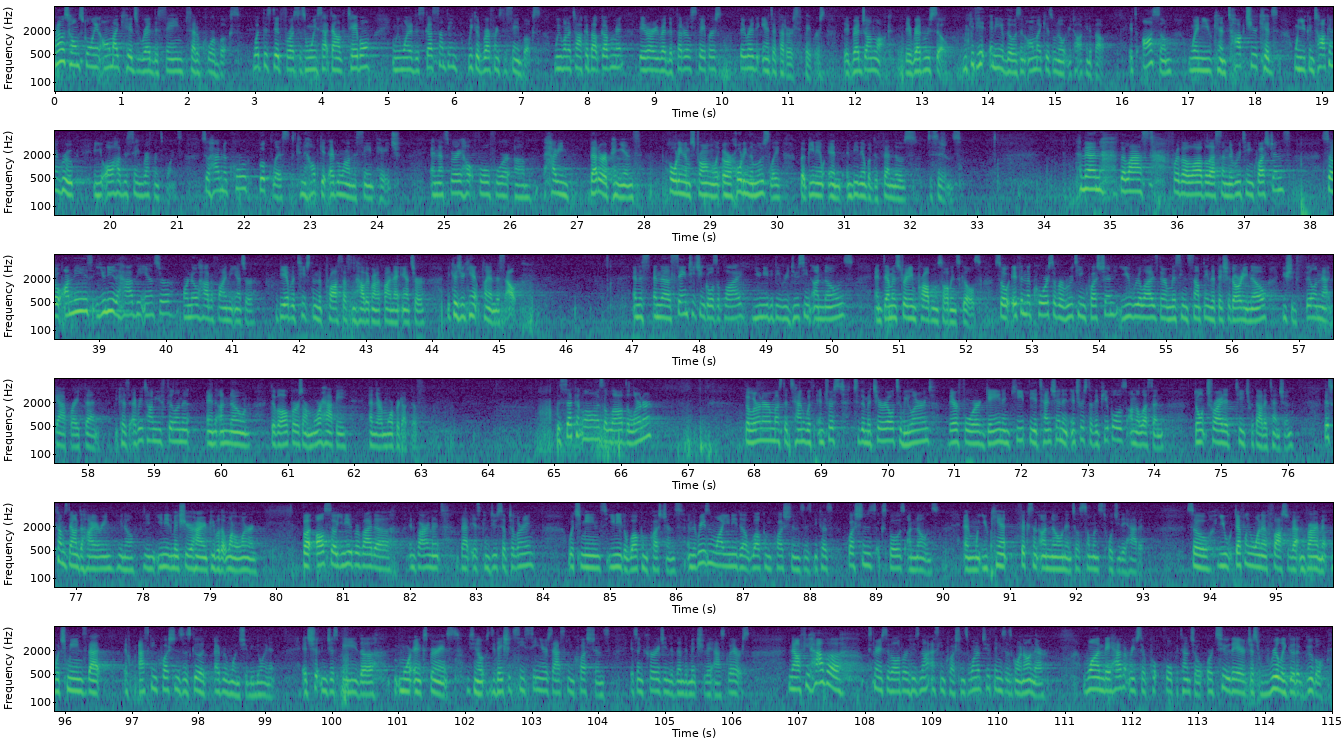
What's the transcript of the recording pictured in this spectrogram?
when I was homeschooling, all my kids read the same set of core books. What this did for us is when we sat down at the table and we wanted to discuss something, we could reference the same books. We want to talk about government, they'd already read the Federalist Papers, they read the Anti-Federalist Papers, they'd read John Locke, they read Rousseau. We could hit any of those and all my kids will know what you're talking about. It's awesome when you can talk to your kids, when you can talk in a group and you all have the same reference points. So having a core book list can help get everyone on the same page. And that's very helpful for um, having better opinions holding them strongly or holding them loosely, but being able, and, and being able to defend those decisions. And then the last for the law of the lesson, the routine questions. So on these, you need to have the answer or know how to find the answer. Be able to teach them the process and how they're going to find that answer because you can't plan this out. And, this, and the same teaching goals apply. You need to be reducing unknowns and demonstrating problem solving skills. So if in the course of a routine question you realize they're missing something that they should already know, you should fill in that gap right then. Because every time you fill in an unknown, developers are more happy and they're more productive. The second law is the law of the learner. The learner must attend with interest to the material to be learned, therefore gain and keep the attention and interest of the pupils on the lesson. Don't try to teach without attention. This comes down to hiring, you know, you, you need to make sure you're hiring people that want to learn. But also, you need to provide an environment that is conducive to learning, which means you need to welcome questions. And the reason why you need to welcome questions is because questions expose unknowns. And you can't fix an unknown until someone's told you they have it. So you definitely want to foster that environment, which means that if asking questions is good, everyone should be doing it. It shouldn't just be the more inexperienced. You know, they should see seniors asking questions. It's encouraging to them to make sure they ask theirs. Now, if you have a experienced developer who's not asking questions, one of two things is going on there. One, they haven't reached their full potential, or two, they are just really good at Google.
